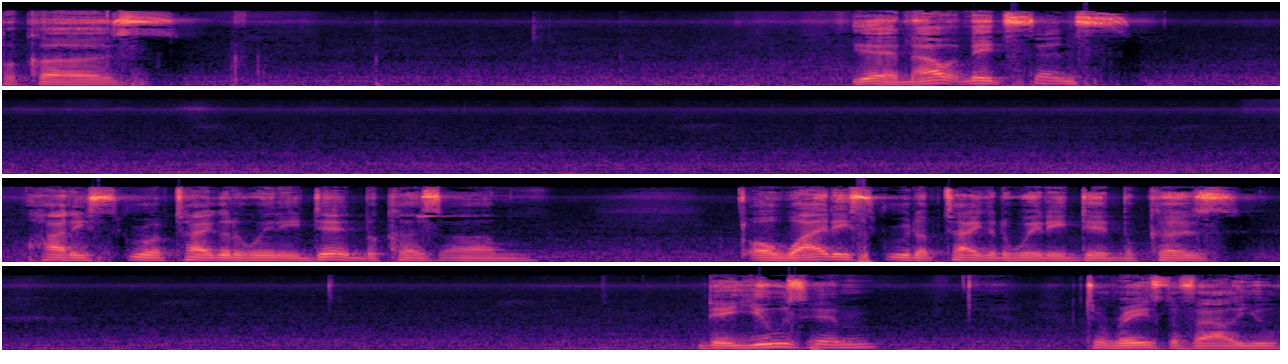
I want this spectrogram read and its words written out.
because yeah, now it made sense. How they screw up Tiger the way they did because um or why they screwed up Tiger the way they did because they use him to raise the value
